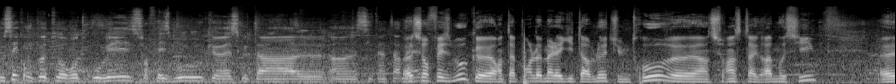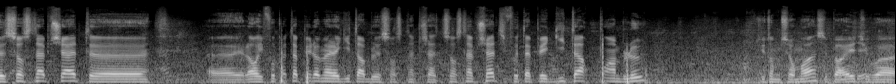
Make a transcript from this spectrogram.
où c'est qu'on peut te retrouver? Sur Facebook Est-ce que tu as un site internet? Bah, sur Facebook, euh, en tapant l'homme à la guitare bleue, tu me trouves. sur Instagram aussi. Sur Snapchat, alors il faut pas taper l'homme à la guitare bleue sur Snapchat. Sur Snapchat, il faut taper guitare.bleu. Tu tombes sur moi, c'est pareil, tu vois,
